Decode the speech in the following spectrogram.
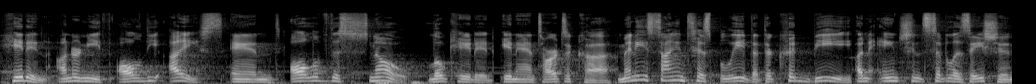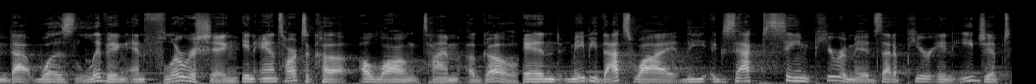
hidden underneath all the ice and all of the snow located in Antarctica. Many scientists believe that there could be an ancient civilization that was living and flourishing in Antarctica a long time ago. And maybe that's why the exact same pyramids that appear in Egypt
